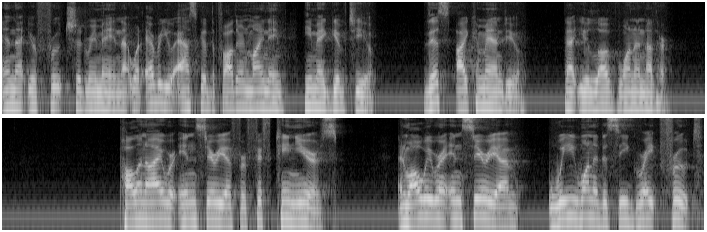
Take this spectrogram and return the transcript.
and that your fruit should remain, that whatever you ask of the Father in my name, he may give to you. This I command you, that you love one another. Paul and I were in Syria for 15 years. And while we were in Syria, we wanted to see great fruit.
